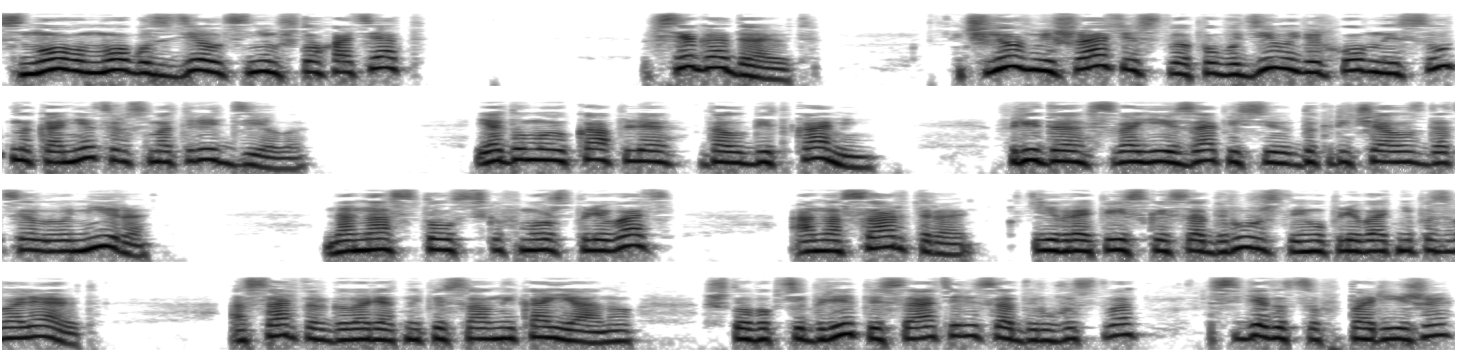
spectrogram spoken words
снова могут сделать с ним, что хотят? Все гадают — чье вмешательство побудило Верховный суд наконец рассмотреть дело. Я думаю, капля долбит камень. Фрида своей записью докричалась до целого мира. На нас Толстиков может плевать, а на Сартера и Европейское Содружество ему плевать не позволяют. А Сартер, говорят, написал Микояну, что в октябре писатели Содружества съедутся в Париже,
